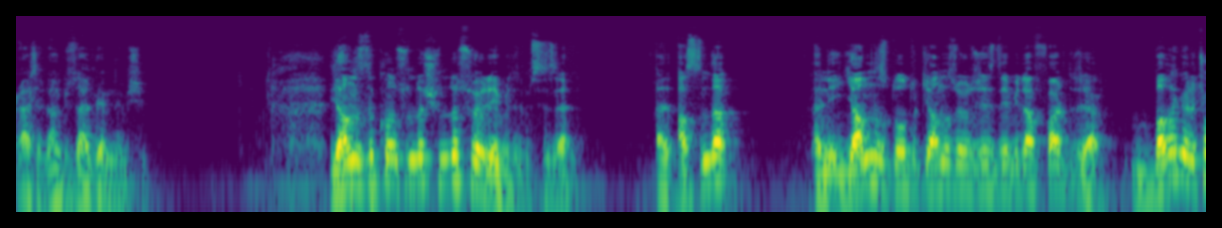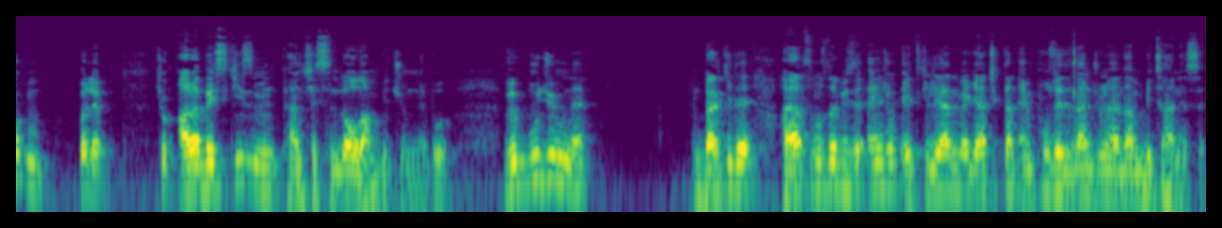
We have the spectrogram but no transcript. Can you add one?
Gerçekten güzel demlemişim. Yalnızlık konusunda şunu da söyleyebilirim size. Yani aslında hani yalnız doğduk yalnız öleceğiz diye bir laf vardır ya. Bana göre çok böyle çok arabeskizmin pençesinde olan bir cümle bu. Ve bu cümle belki de hayatımızda bizi en çok etkileyen ve gerçekten empoze edilen cümlelerden bir tanesi.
